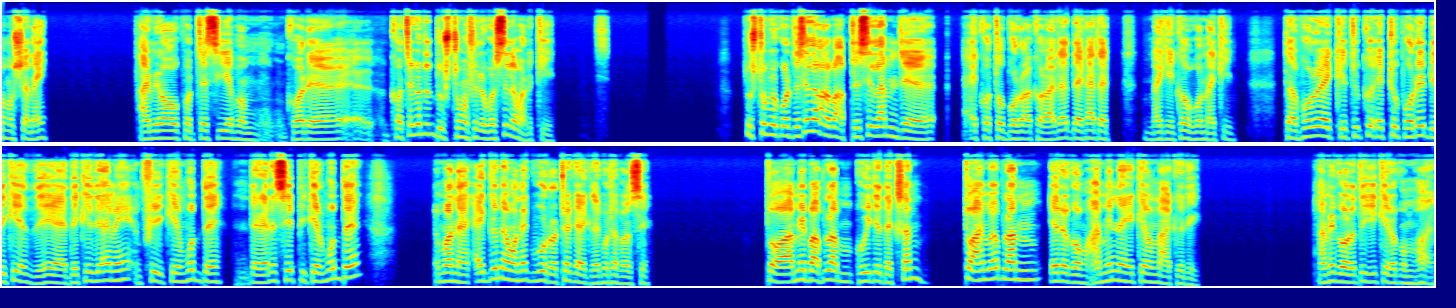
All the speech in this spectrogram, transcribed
সমস্যা নাই। আমিও করতেছি এবং ঘরে করতে করতে দুষ্টুমি শুরু করছিলাম আর কি। দুষ্টুমি করতেছিলাম আর ভাবতেছিলাম যে কত বড় করা যায়, দেখা যাক নাকি করব নাকি। তারপরে কিছু একটু পরে দেখি দেখি যে আমি পিকের মধ্যে, দেখা যাচ্ছে পিকের মধ্যে মানে একজনে অনেক বড় থেকে এক কোঠা পাচ্ছে তো আমি ভাবলাম কুইতে দেখছেন তো আমি ভাবলাম এরকম আমি না কেউ না করি আমি ঘরে থেকে কীরকম হয়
